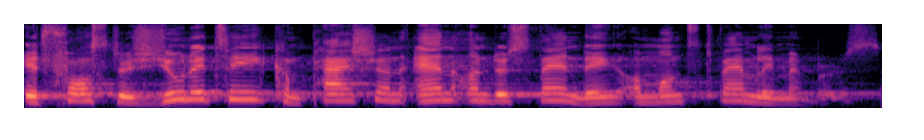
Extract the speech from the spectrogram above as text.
It fosters unity, compassion, and understanding amongst family members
